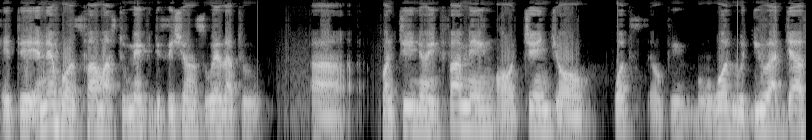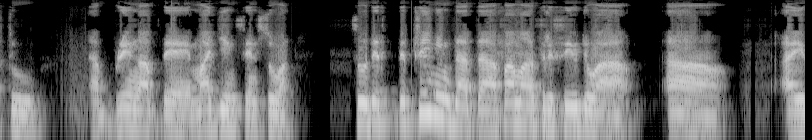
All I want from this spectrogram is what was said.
it enables farmers to make decisions whether to uh, continue in farming or change or what okay what would you adjust to uh, bring up the margins and so on. So the, the training that uh, farmers received were, uh, I,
